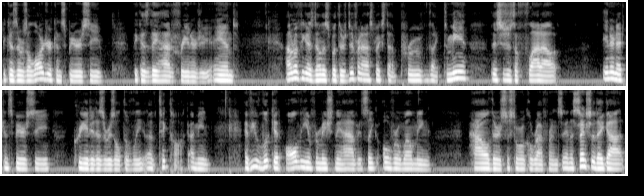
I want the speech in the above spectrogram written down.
because there was a larger conspiracy because they had free energy. And I don't know if you guys know this, but there's different aspects that prove, like, to me, this is just a flat out internet conspiracy created as a result of, of TikTok. I mean, if you look at all the information they have, it's like overwhelming how there's historical reference. And essentially, they got,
